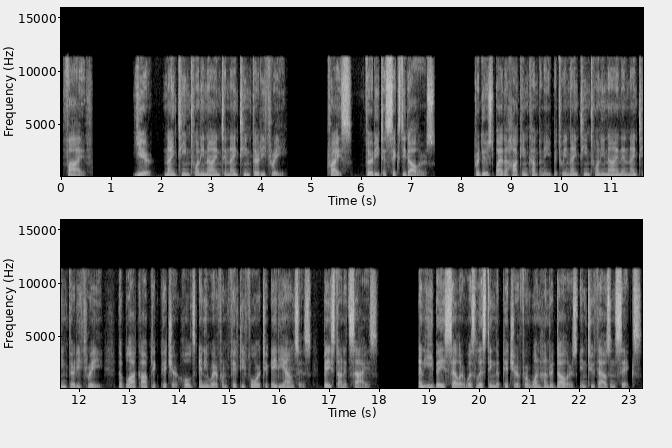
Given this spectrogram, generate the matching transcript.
5. Year, 1929 to 1933. Price, 30 to $60. Produced by the Hocking Company between 1929 and 1933, the block optic pitcher holds anywhere from 54 to 80 ounces, based on its size. An eBay seller was listing the pitcher for $100 in 2006.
